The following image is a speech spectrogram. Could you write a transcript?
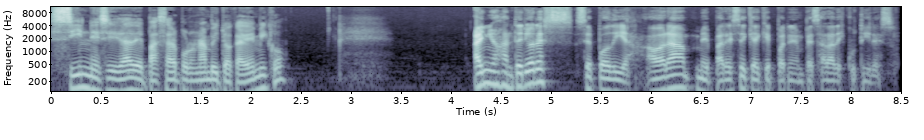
sin necesidad de pasar por un ámbito académico. Años anteriores se podía, ahora me parece que hay que poner- empezar a discutir eso.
